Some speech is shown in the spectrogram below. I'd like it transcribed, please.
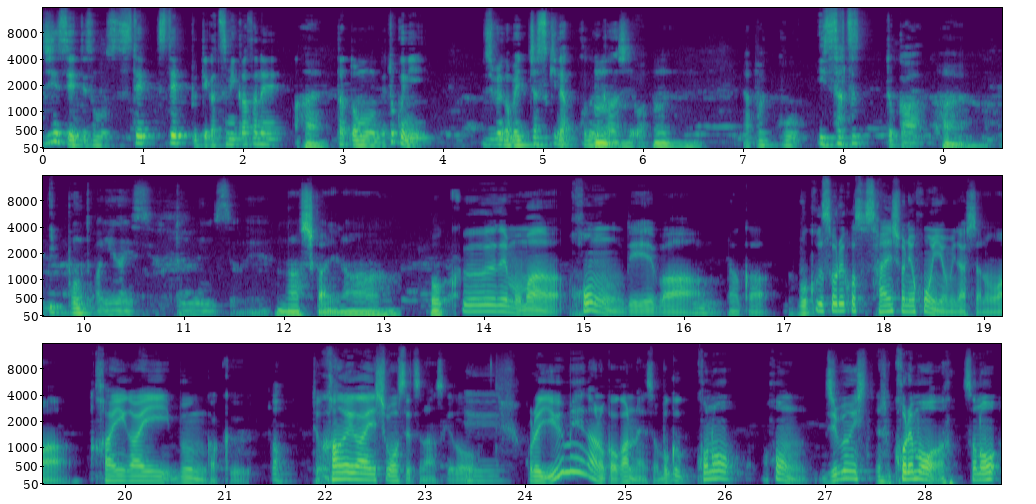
人生ってそのステステップっていうか積み重ねはい。だと思うんで、特に自分がめっちゃ好きなことに関しては、うん。うんやっぱりこう、一冊とか、は一本とか言えないですよ、と思うんですよね。い。確かにな。僕でもまあ、本で言えば、うんなんか、僕それこそ最初に本読み出したのは、海外文学。あてか海外小説なんですけど、へこれ有名なのかわかんないですよ。僕、この本、自分、これも、その、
